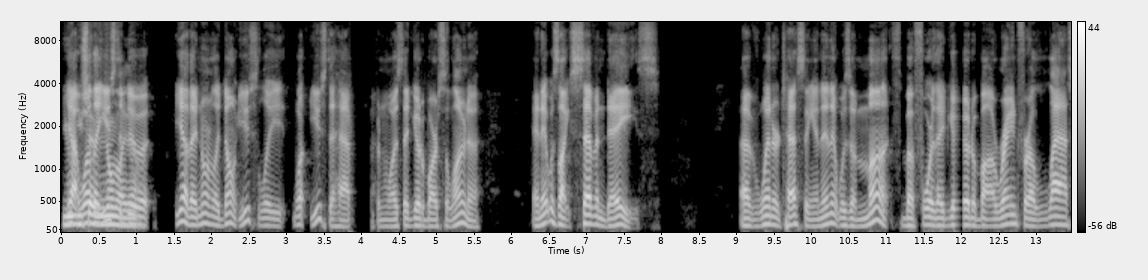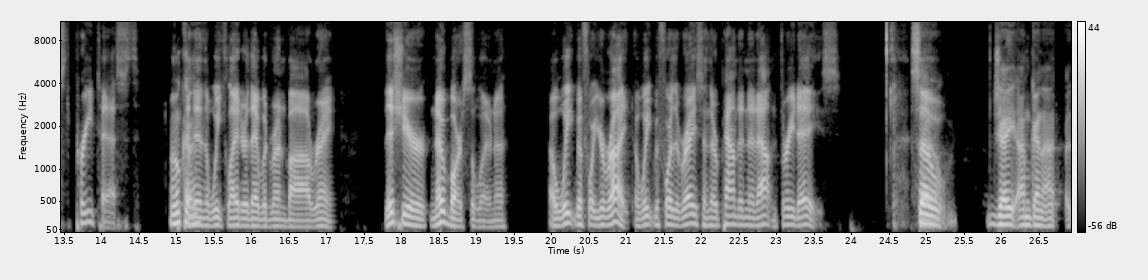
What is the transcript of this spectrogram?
You- yeah, you well, they used to do don't. it. Yeah, they normally don't. Usually, what used to happen was they'd go to Barcelona, and it was like seven days of winter testing, and then it was a month before they'd go to Bahrain for a last pre-test, Okay, and then the week later they would run Bahrain. This year, no Barcelona. A week before, you're right. A week before the race, and they're pounding it out in three days. so Jay, I'm gonna uh,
